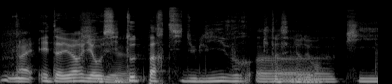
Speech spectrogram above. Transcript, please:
Ouais, et d'ailleurs, il y a aussi euh, d'autres parties du livre euh, qui,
